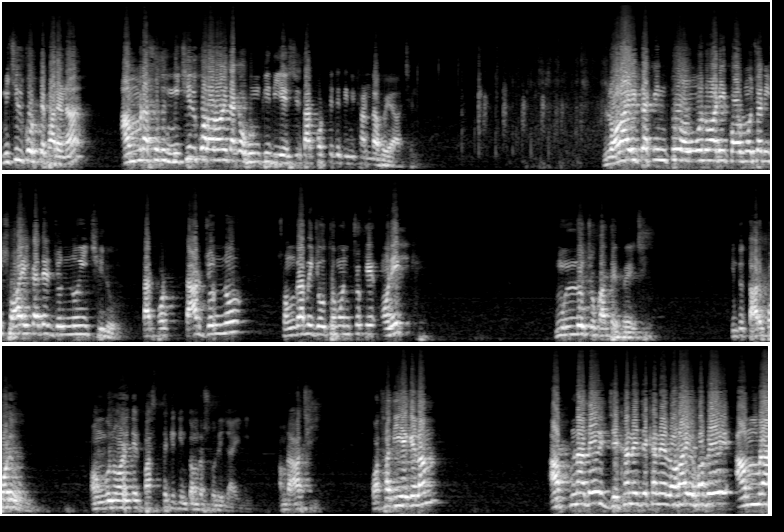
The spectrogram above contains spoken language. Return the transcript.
মিছিল করতে পারে না। আমরা শুধু মিছিল করা নয়, তাকে হুমকি দিয়ে এসেছি তারপর থেকে তিনি ঠান্ডা হয়ে আছেন। লড়াইটা কিন্তু অঙ্গনওয়াড়ি কর্মচারী সহায়িকাদের জন্যই ছিল। তারপর তার জন্য সংগ্রামী যৌথ মঞ্চকে অনেক মূল্য চোকাতে হয়েছে। কিন্তু তারপরেও অঙ্গনওয়াড়িদের পাশ থেকে কিন্তু আমরা সরে যাইনি। আমরা আছি। কথা দিয়ে গেলাম। আপনাদের যেখানে যেখানে লড়াই হবে, আমরা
